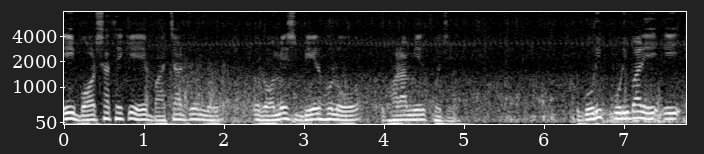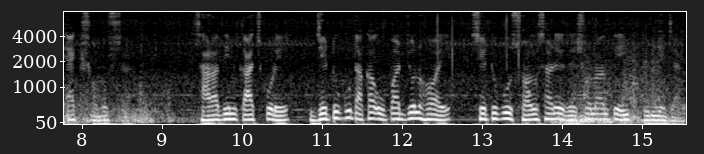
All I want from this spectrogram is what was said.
এই বর্ষা থেকে বাঁচার জন্য রমেশ বের হলো ঘরামির খোঁজে। গরিব পরিবারে এই এক সমস্যা। সারাদিন কাজ করে যেটুকু টাকা উপার্জন হয়, সেটুকু সংসারে রেশন আনতেই ফুরিয়ে যায়।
